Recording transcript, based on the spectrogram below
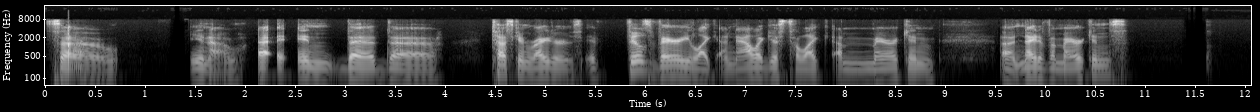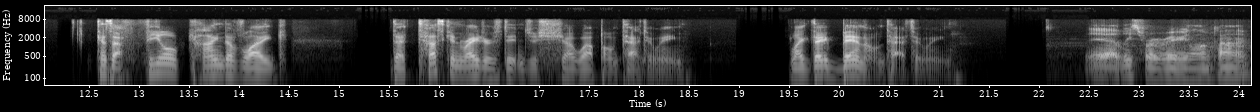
So, you know, in the the Tusken Raiders, it feels very like analogous to like American uh, Native Americans, because I feel kind of like the Tusken Raiders didn't just show up on Tatooine, like they've been on Tatooine. Yeah, at least for a very long time.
